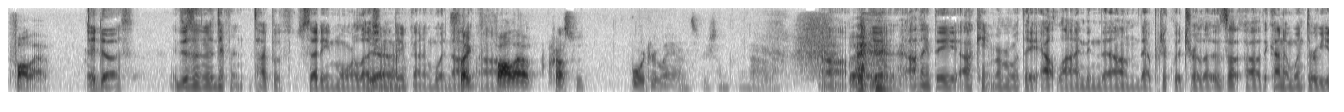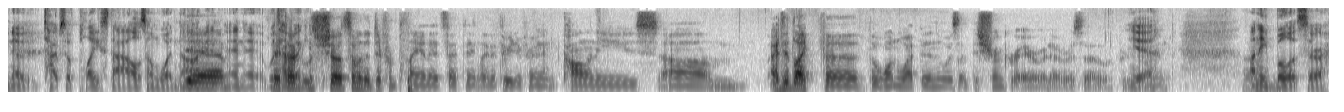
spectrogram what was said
Fallout. it does. It's just in a different type of setting, more or less, Yeah. and kind of whatnot. It's like Um, Fallout crossed with Borderlands or something. I don't know. Uh, yeah, I think they. I can't remember what they outlined in the, um, that particular trailer. Was, uh, they kind of went through, you know, types of play styles and whatnot, yeah, and, and it, what they talked- of, showed some of the different planets. I think like the three different colonies. Um, I did like the the one weapon was like the shrink ray or whatever. So that pretty Yeah. I need bullets, sir.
